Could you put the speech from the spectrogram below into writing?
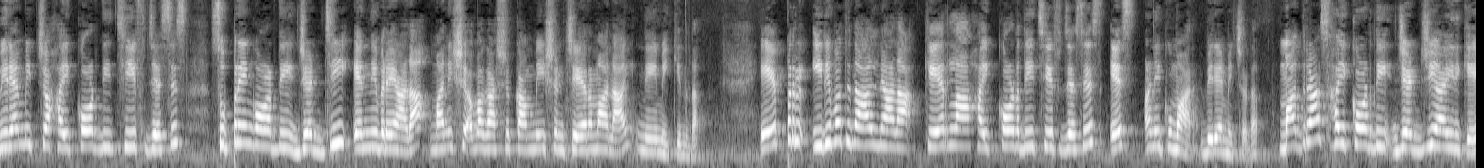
വിരമിച്ച ഹൈക്കോടതി ചീഫ് ജസ്റ്റിസ് സുപ്രീം കോടതി ജഡ്ജി എന്നിവരെയാണ് മനുഷ്യാവകാശ കമ്മീഷൻ ചെയർമാനായി നിയമിക്കുന്നത്. ഏപ്രിൽ ഇരുപത്തിനാലിനാണ് കേരള ഹൈക്കോടതി ചീഫ് ജസ്റ്റിസ് എസ് മണികുമാർ വിരമിച്ചത്. മദ്രാസ് ഹൈക്കോടതി ജഡ്ജിയായിരിക്കെ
